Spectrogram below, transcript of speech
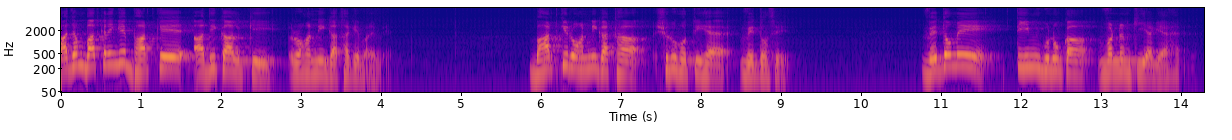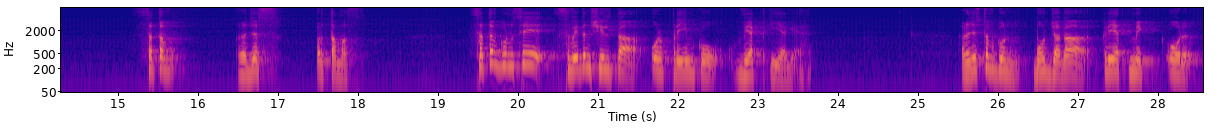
आज हम बात करेंगे भारत के आदिकाल की रूहानी गाथा के बारे में। भारत की रूहानी गाथा शुरू होती है वेदों से। वेदों में तीन गुणों का वर्णन किया गया है। सतव, रजस और तमस। सतव गुण से संवेदनशीलता और प्रेम को व्यक्त किया गया है। रजस्तव गुण बहुत ज़्यादा क्रियात्मक और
